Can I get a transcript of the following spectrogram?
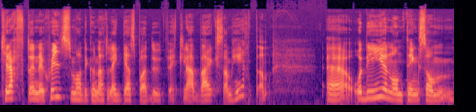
kraft och energi som hade kunnat läggas på att utveckla verksamheten. Eh, och det är ju någonting som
